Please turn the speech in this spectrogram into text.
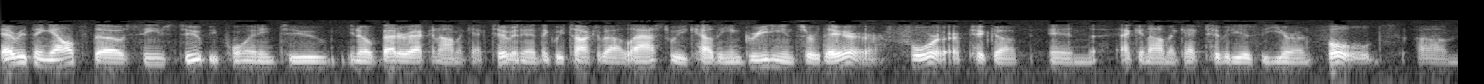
everything else though seems to be pointing to you know better economic activity. I think we talked about last week how the ingredients are there for a pickup in economic activity as the year unfolds. Um,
